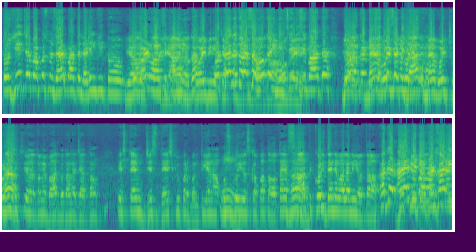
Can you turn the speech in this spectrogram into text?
तो ये जब आपस में ज़ाहिर बात है लड़ेंगी तो वो वर्ल्ड वॉर से कम नहीं होगा। कोई भी नहीं और पहले तो ऐसा होगा ही हाँ, नहीं सीधी सी बात है। दोनों मैं वही मैं समझदार वही छोटी हाँ। सी तुम्हें बात बताना चाहता हूँ। इस टाइम जिस देश के ऊपर बनती है ना उसको ही उसका पता होता है हाँ। साथ कोई देने वाला नहीं होता। अगर आए भी तो खाली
